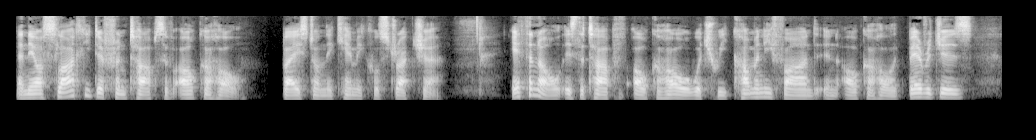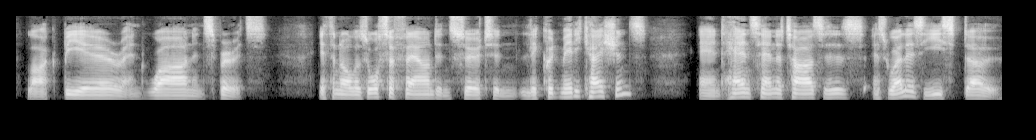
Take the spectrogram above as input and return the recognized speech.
And there are slightly different types of alcohol based on their chemical structure. Ethanol is the type of alcohol which we commonly find in alcoholic beverages like beer and wine and spirits. Ethanol is also found in certain liquid medications and hand sanitizers, as well as yeast dough.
